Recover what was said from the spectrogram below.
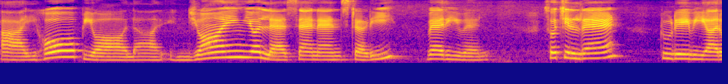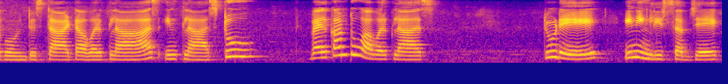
I hope you all are enjoying your lesson and study very well. So, children, today we are going to start our class in class 2. Welcome to our class. Today, in English subject,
